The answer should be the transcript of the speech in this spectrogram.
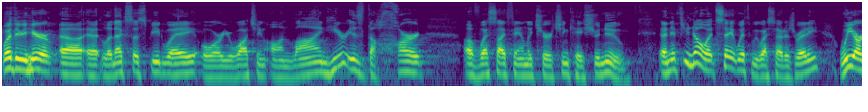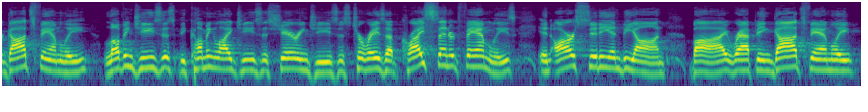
Whether you're here uh, at Lenexa Speedway or you're watching online, here is the heart of Westside Family Church in case you're new. And if you know it, say it with me, Westsiders. Ready? We are God's family, loving Jesus, becoming like Jesus, sharing Jesus, to raise up Christ centered families in our city and beyond by wrapping God's family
